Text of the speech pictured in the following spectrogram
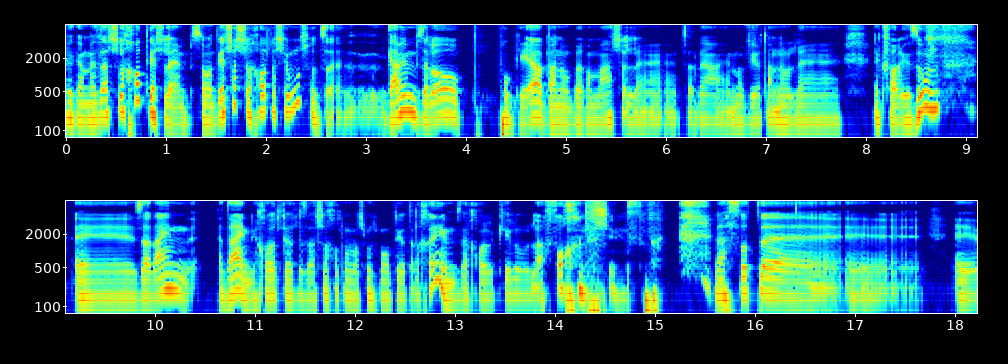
וגם איזה השלכות יש להם. זאת אומרת, יש השלכות לשימוש של זה. גם אם זה לא פוגע בנו ברמה של, אה, אתה יודע, מביא אותנו לכפר איזון, אה, זה עדיין, עדיין יכולות להיות לזה השלכות ממש משמעותיות על החיים. זה יכול כאילו להפוך אנשים, לעשות אה, אה, אה,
